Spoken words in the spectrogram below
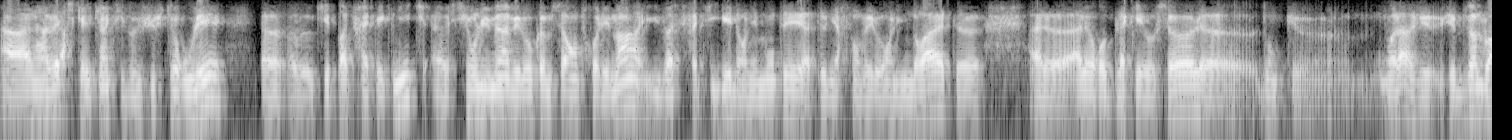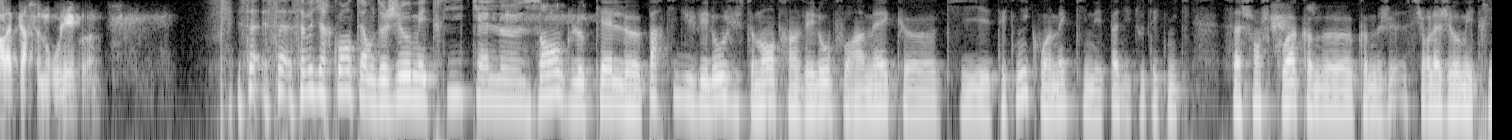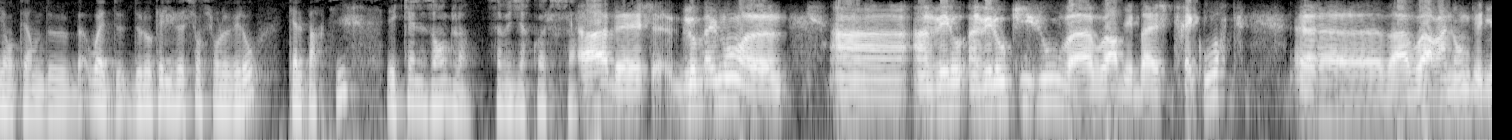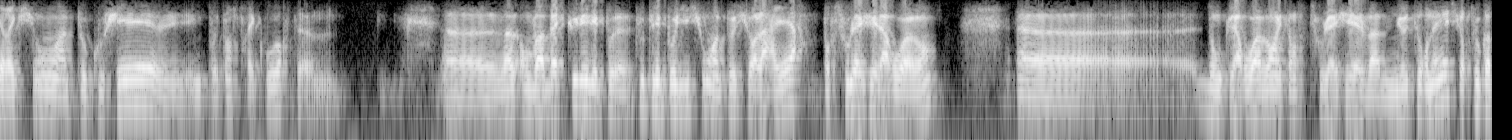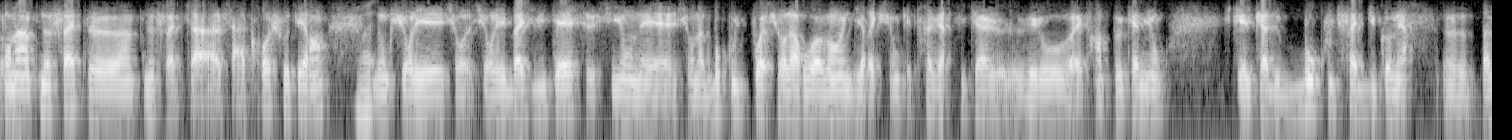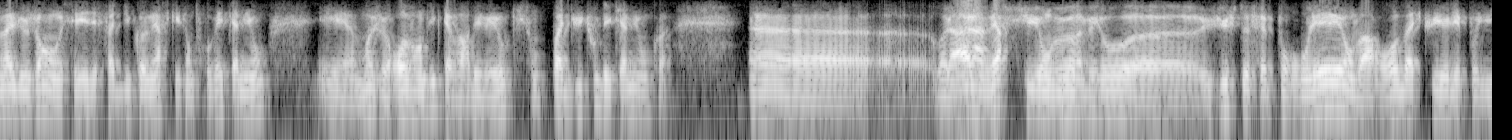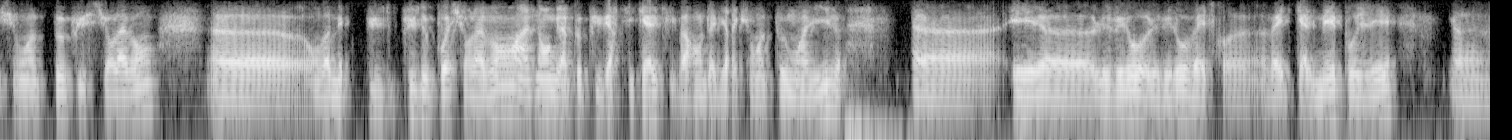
À l'inverse, quelqu'un qui veut juste rouler, euh, qui est pas très technique, euh, si on lui met un vélo comme ça entre les mains, il va se fatiguer dans les montées à tenir son vélo en ligne droite, euh, à, le, à le replaquer au sol. euh, donc euh, voilà, j'ai j'ai besoin de voir la personne rouler, quoi. Ça, ça, ça veut dire quoi en termes de géométrie? Quels angles, quelle partie du vélo justement entre un vélo pour un mec euh, qui est technique ou un mec qui n'est pas du tout technique? Ça change quoi comme, euh, comme sur la géométrie en termes de, bah, ouais, de, localisation sur le vélo? Quelle partie? Et quels angles? Ça veut dire quoi tout ça? Ah ben globalement euh, un, un vélo un vélo qui joue va avoir des bases très courtes, va avoir un angle de direction un peu couché, une potence très courte. euh, euh, on va basculer les, toutes les positions un peu sur l'arrière pour soulager la roue avant. Euh, donc la roue avant étant soulagée, elle va mieux tourner, surtout quand on a un pneu fat. euh, un pneu fat, ça, ça accroche au terrain. Ouais. Donc sur les sur sur les basses vitesses, si on est si on a beaucoup de poids sur la roue avant, une direction qui est très verticale, le vélo va être un peu camion, ce qui est le cas de beaucoup de fats du commerce. Euh, pas mal de gens ont essayé des fats du commerce qu'ils ont trouvé camions. Et euh, moi, je revendique d'avoir des vélos qui sont pas du tout des camions. Euh, voilà, à l'inverse, si on veut un vélo juste fait pour rouler, on va rebasculer les positions un peu plus sur l'avant. On va mettre plus de poids sur l'avant, un angle un peu plus vertical qui va rendre la direction un peu moins vive. Euh, et le vélo, le vélo va être va être calmé, posé, euh,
